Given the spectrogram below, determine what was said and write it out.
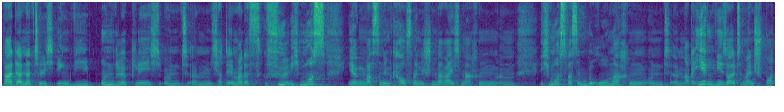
war dann natürlich irgendwie unglücklich. Und ähm, ich hatte immer das Gefühl, ich muss irgendwas in dem kaufmännischen Bereich machen, ähm, ich muss was im Büro machen. Und ähm, aber irgendwie sollte mein Sport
